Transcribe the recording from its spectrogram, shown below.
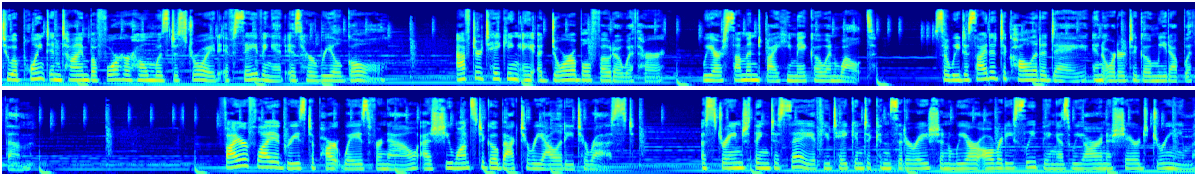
to a point in time before her home was destroyed if saving it is her real goal. After taking a adorable photo with her, we are summoned by Himeko and Welt. So we decided to call it a day in order to go meet up with them. Firefly agrees to part ways for now as she wants to go back to reality to rest. A strange thing to say if you take into consideration we are already sleeping as we are in a shared dream.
